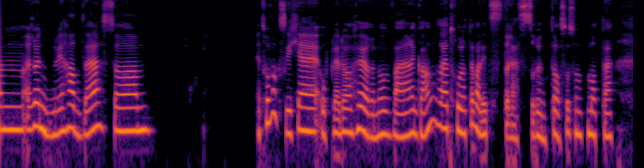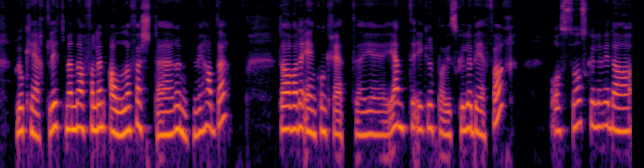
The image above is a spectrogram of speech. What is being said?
um, runden vi hadde, så jeg tror faktisk ikke jeg opplevde å høre noe hver gang, og jeg tror at det var litt stress rundt det også som på en måte blokkerte litt. Men i hvert fall den aller første runden vi hadde, da var det en konkret eh, jente i gruppa vi skulle be for. Og så skulle vi da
